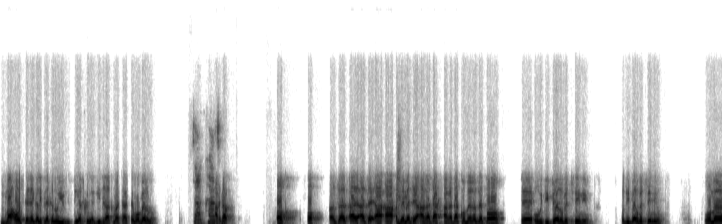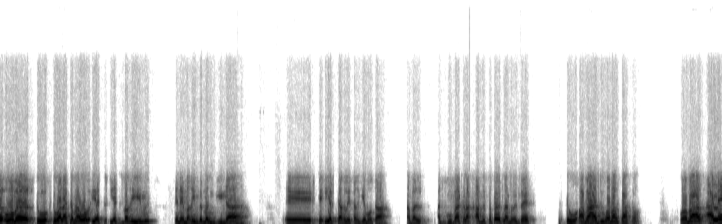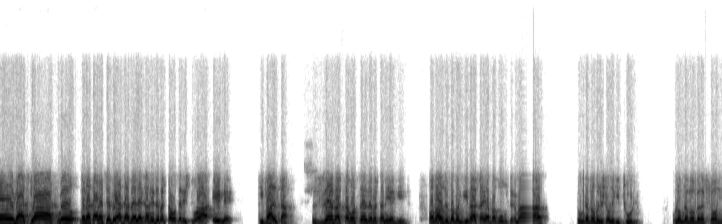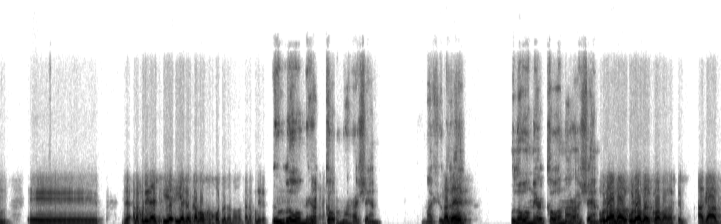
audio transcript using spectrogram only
ומה עוד שרגע לפני כן הוא הבטיח שהוא יגיד רק מה שהשם אומר לו. צעקה. או, או, אז באמת הרד"ק אומר את זה פה, שהוא דיבר בציניות. הוא דיבר בציניות. הוא אומר, הוא אומר, כשהוא עלה שם, יש, יש דברים שנאמרים במנגינה אה, שאי אפשר לתרגם אותה, אבל התגובה של אחאב מספרת לנו את זה, כשהוא עמד, הוא אמר ככה. הוא אמר, עלה והצלח, נו, ונתן השם ביד המלך, הרי זה מה שאתה רוצה לשמוע, הנה, קיבלת. זה מה שאתה רוצה, זה מה שאני אגיד. הוא אמר את זה במנגינה שהיה ברור שמה, הוא מדבר בלשון היתול. הוא לא מדבר בלשון... אה, זה. אנחנו נראה, יהיה, יהיה גם כמה הוכחות לדבר הזה, אנחנו נראה. הוא לא אומר כה אמר השם. משהו מה זה? הוא לא אומר כה אמר השם. הוא לא אמר, הוא לא אומר כה אמר השם. אגב,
